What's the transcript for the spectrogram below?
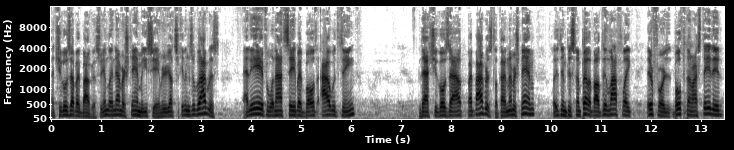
that she goes out by Bagras. So never stand, but you say, Bagras. And if it would not say by both, I would think that she goes out by Bagras. Look, I never stand, but about the laugh like, therefore, both of them are stated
